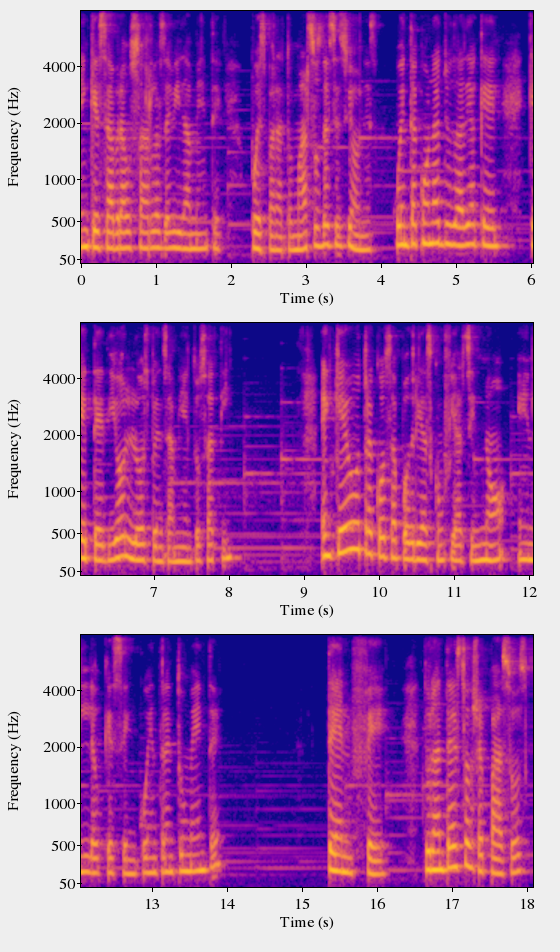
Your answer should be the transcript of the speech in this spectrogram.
en que sabrá usarlas debidamente, pues para tomar sus decisiones cuenta con la ayuda de aquel que te dio los pensamientos a ti. ¿En qué otra cosa podrías confiar si no en lo que se encuentra en tu mente? Ten fe durante estos repasos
